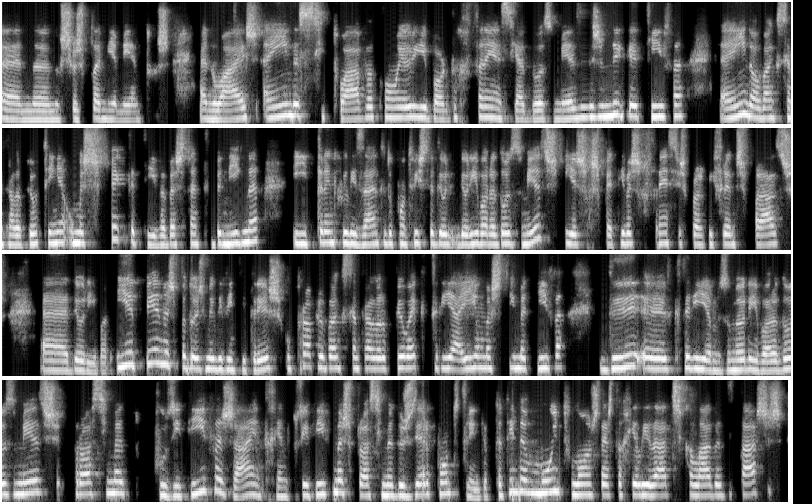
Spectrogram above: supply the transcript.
nos seus planeamentos anuais, ainda se situava com a Euribor de referência a 12 meses negativa, ainda o Banco Central Europeu tinha uma expectativa expectativa bastante benigna e tranquilizante do ponto de vista de Euribor a 12 meses e as respectivas referências para os diferentes prazos uh, de Euribor. E apenas para 2023, o próprio Banco Central Europeu é que teria aí uma estimativa de uh, que teríamos uma Euribor a 12 meses próxima positiva, já em terreno positivo, mas próxima dos 0,30. Portanto, ainda muito longe desta realidade de escalada de taxas,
